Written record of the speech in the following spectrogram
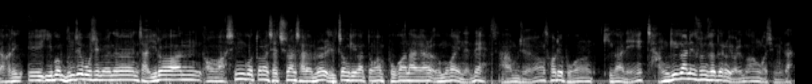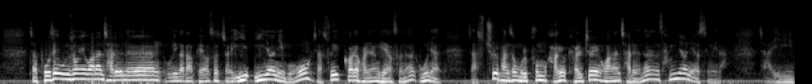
자, 그리고 이, 2번 문제 보시면은 자, 이러한 어, 신고 또는 제출한 자료를 일정 기간 동안 보관해야 할 의무가 있는데 다음 중 서류 보관 기간이 장기간인 순서대로 열거한 것입니다. 자, 보세 운송에 관한 자료는 우리가 다 배웠었죠. 2, 2년이고 자, 수입 거래 관련 계약서는 5년. 자, 수출 반송 물품 가격 결정에 관한 자료는 3년이었습니다. 자, 이,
